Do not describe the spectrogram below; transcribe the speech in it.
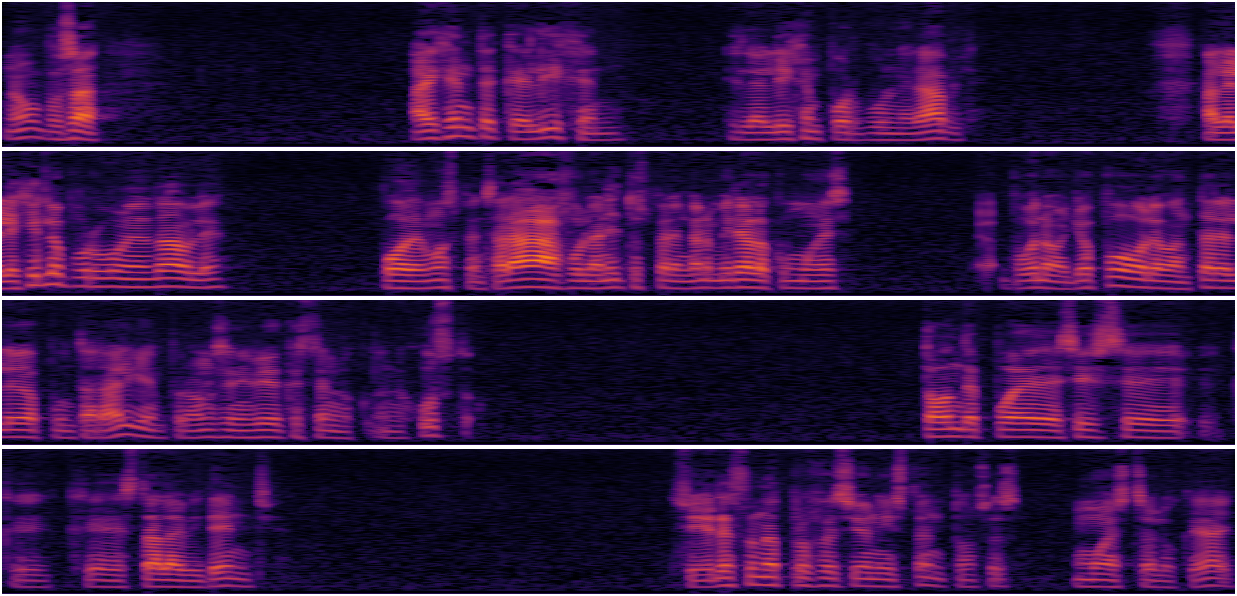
¿no? O sea, hay gente que eligen y la eligen por vulnerable. Al elegirlo por vulnerable, podemos pensar, ah, fulanito es míralo cómo es. Bueno, yo puedo levantar el dedo y apuntar a alguien, pero no significa que esté en lo, justo. ¿Dónde puede decirse que, está la evidencia? Si eres una profesionista, entonces muestra lo que hay.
